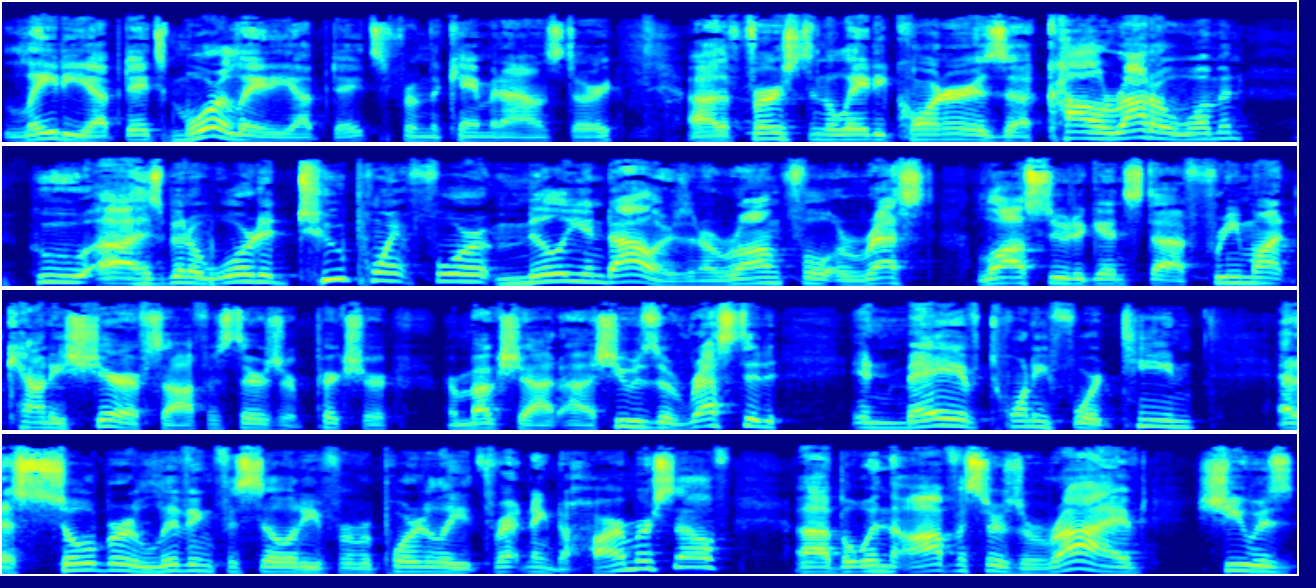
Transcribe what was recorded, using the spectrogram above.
lady updates, more lady updates from the Cayman Island story. Uh, the first in the lady corner is a Colorado woman who uh, has been awarded $2.4 million in a wrongful arrest lawsuit against uh, Fremont County Sheriff's Office. There's her picture, her mugshot. Uh, she was arrested in May of 2014 at a sober living facility for reportedly threatening to harm herself. Uh, but when the officers arrived, she was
